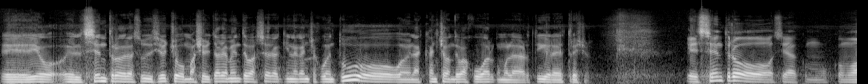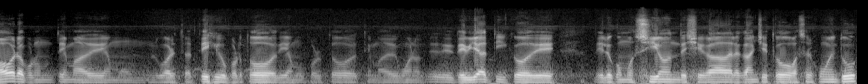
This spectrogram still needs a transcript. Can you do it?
Eh, Diego, ¿el centro de la sub-18 mayoritariamente va a ser aquí en la cancha Juventud o en las canchas donde va a jugar como la de Artigas y la Estrella? El centro, o sea, como, ahora por un tema de un lugar estratégico, por todo, digamos, por todo el tema de, bueno, de, viático, de, locomoción, de llegada a la cancha y todo va a ser juventud,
